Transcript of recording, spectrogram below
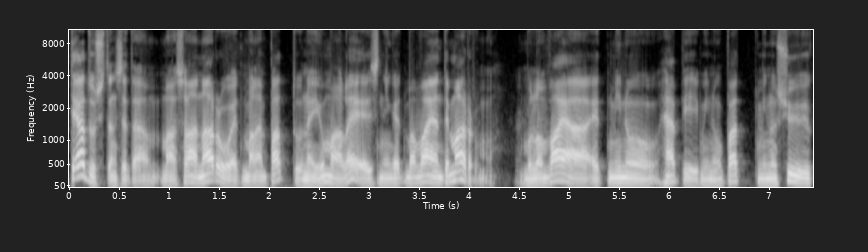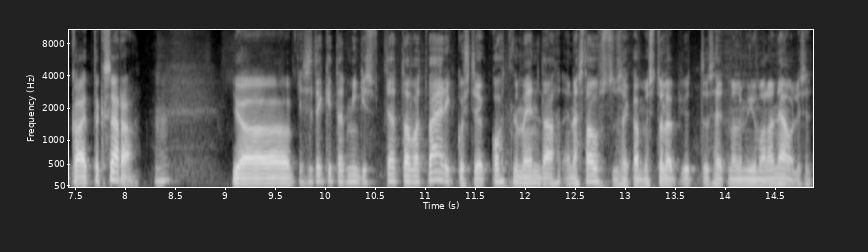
teadvustan seda, ma saan aru, et ma olen patune Jumala ees ning et ma vajan tema armu. mul on vaja, et minu häbi, minu patt, minu süü kaetakse ära. ja ja see tekitab mingit teatavat väärikust ja kohtleme enda, ennast austusega, mis tuleb juttu see, et me oleme Jumala näolised.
